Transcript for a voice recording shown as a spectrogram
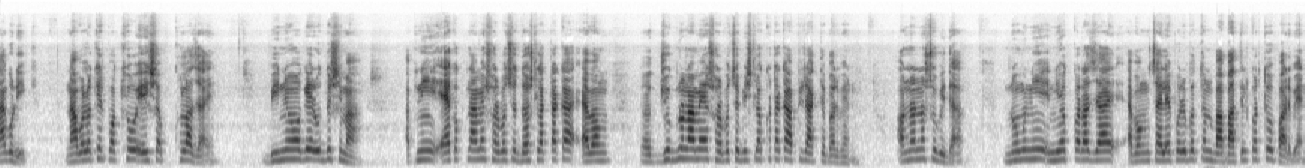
নাগরিক, নাবালকের পক্ষেও এইসব খোলা যায়। বিনিয়োগের উদ্দেশ্যীমা আপনি একক নামে সর্বোচ্চ দশ লাখ টাকা এবং যুগ্ম নামে সর্বোচ্চ বিশ লক্ষ টাকা আপনি রাখতে পারবেন। অন্যান্য সুবিধা, নমিনি নিয়োগ করা যায় এবং চাইলে পরিবর্তন বা বাতিল করতেও পারবেন।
